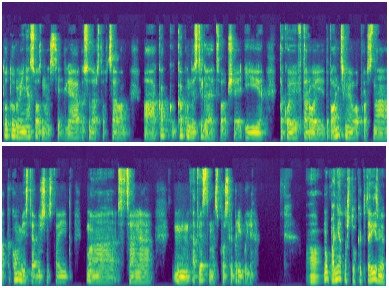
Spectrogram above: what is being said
тот уровень осознанности для государства в целом, а как, как он достигается вообще? И такой второй дополнительный вопрос, на каком месте обычно стоит а, социальная ответственность после прибыли? А, ну, понятно, что в капитализме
